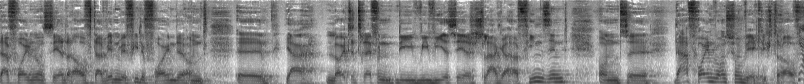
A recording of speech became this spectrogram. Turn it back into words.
da freuen wir uns sehr drauf. Da werden wir viele Freunde und äh, ja, Leute treffen, die wie wir sehr schlageraffin sind. Und äh, da freuen wir uns schon wirklich drauf. Ja,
